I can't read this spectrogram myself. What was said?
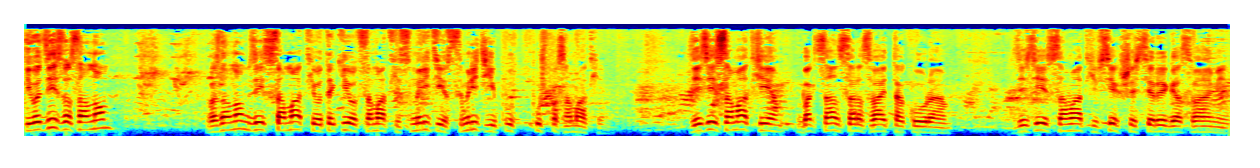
И вот здесь в основном, в основном здесь самадхи, вот такие вот самадхи. Смотрите, смотрите, пушпа самадхи. Здесь есть самадхи Бхактсан Сарасвати Такура. Здесь есть самадхи всех шестерых Госвами.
